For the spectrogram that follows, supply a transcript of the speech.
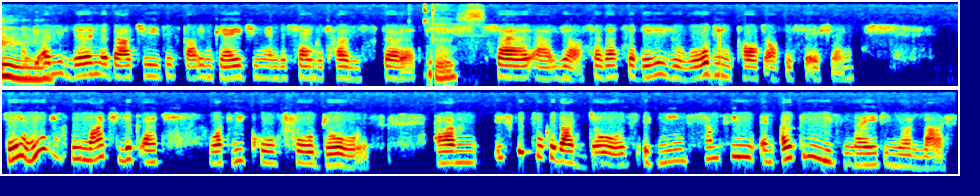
And you Mm. only learn about Jesus by engaging, and the same with Holy Spirit. Yes. So, uh, yeah, so that's a very rewarding part of the session. Then we might look at what we call four doors. Um, if we talk about doors, it means something, an opening is made in your life,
